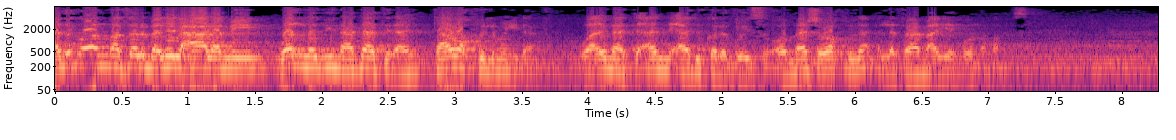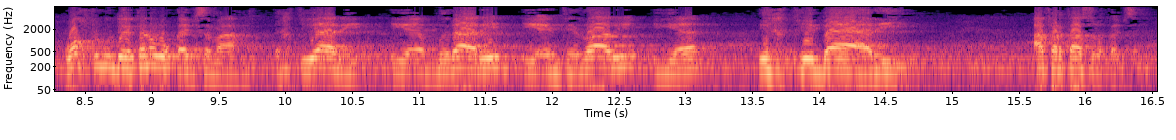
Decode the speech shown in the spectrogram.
adiga oon maalan ba lilcaalamiin wladiina haddaad tidhaahid taa waqfi lama yidhaah waa inaad ta'ani aad u kala goyso oo meesha waqfiga la fahmo ayay ku noqonaysa waqfigu deetana wuu qaybsamaa ikhtiyaari iyo idiraari iyo intidaari iyo ikhtibaari. Afartaas u qaybsamaa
